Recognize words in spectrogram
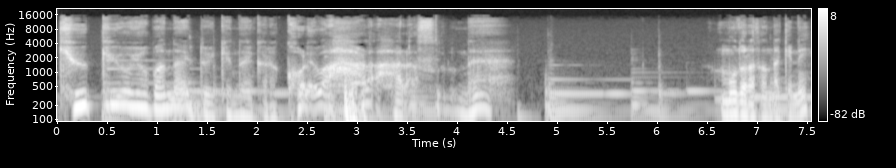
救急を呼ばないといけないからこれはハラハラするね。モドラさんだけね。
